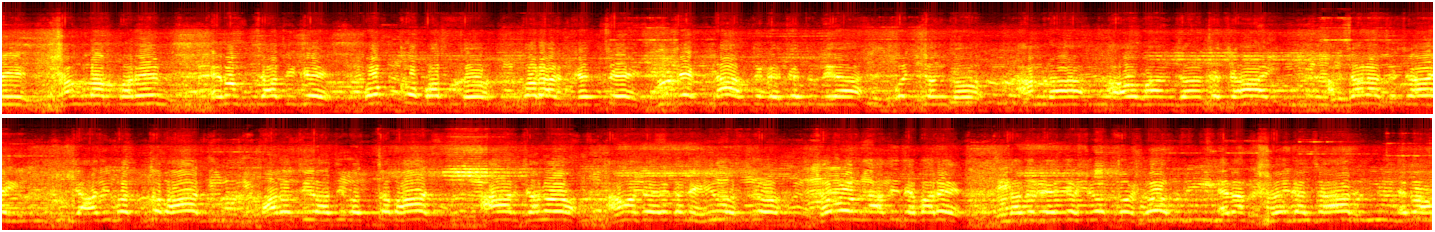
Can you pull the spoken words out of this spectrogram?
আপনি সংলাপ করেন এবং জাতিকে ঐক্যবদ্ধ করার ক্ষেত্রে টেকনাফ থেকে তেঁতুলিয়া পর্যন্ত আমরা আহ্বান জানাতে চাই। জানাতে চাই যে আধিপত্যবাদ, ভারতীয় আধিপত্যবাদ, আর যেন আমাদের এখানে হিংস্র সবল না দিতে পারে, তাদের এই দেশীয় এবং স্বৈরাচার এবং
